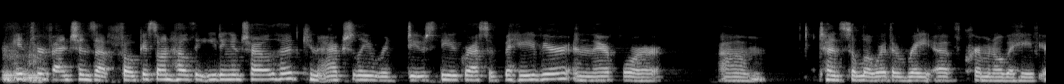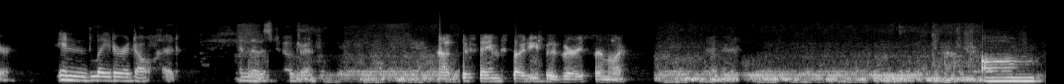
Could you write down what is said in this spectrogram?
interventions that focus on healthy eating in childhood can actually reduce the aggressive behavior and therefore um, tends to lower the rate of criminal behavior in later adulthood in those children. Not the same study, but very similar. Um,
